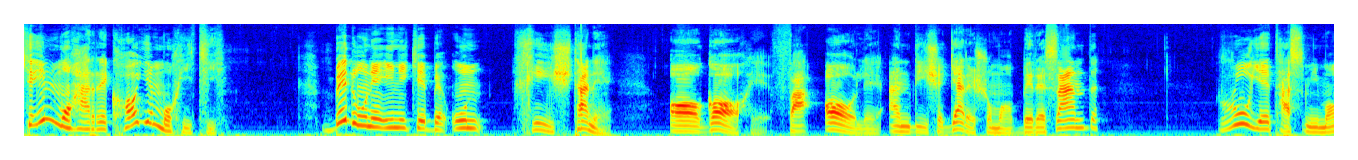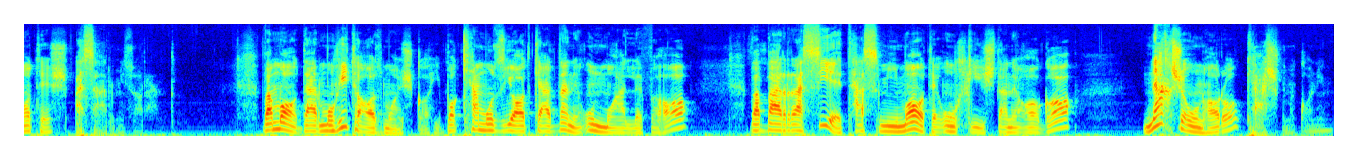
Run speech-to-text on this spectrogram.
که این محرک های محیطی بدون اینی که به اون خیشتن آگاه فعال اندیشگر شما برسند روی تصمیماتش اثر می‌ذارند و ما در محیط آزمایشگاهی با کم و زیاد کردن اون معلفه ها و بررسی تصمیمات اون خیشتن آگاه نقش اونها رو کشف می‌کنیم.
